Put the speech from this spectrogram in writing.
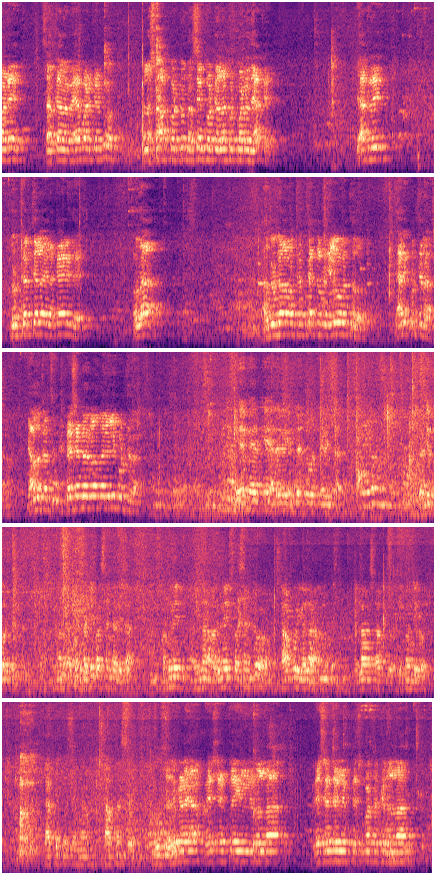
ಮಾಡಿ ಸರ್ಕಾರ ವ್ಯಯ ಮಾಡ್ಕೊಂಡು ಎಲ್ಲ ಸ್ಟಾಫ್ ಕೊಟ್ಟು ನರ್ಸಿಂಗ್ ಕೊಟ್ಟು ಎಲ್ಲ ಕೊಟ್ಟು ಮಾಡೋದು ಯಾಕೆ? ಯಾಕ್ರಿ? ದುಡ್ಡು ಖರ್ಚೆಲ್ಲ ಲೆಕ್ಕ ಹೇಳಿದ್ರಿ. ಹೌದಾ? ಆ ದುಡ್ಡೆಲ್ಲ ಖರ್ಚು ಹಾಕೊಂಡು ಎಲ್ಲಿ ಹೋಗುತ್ತದು? ಯಾರಿಗೆ ಕೊಡ್ತೀರಾ? ಯಾವ್ದು ಖರ್ಚು? ಪೇಷಂಟ್ ಎಲ್ಲಿ ಕೊಡ್ತೀರಾ? ಹೇಳಿ sir. Thirty percent thirty percent ಅಲ್ಲಿ ಸರ್ ಹದಿನೈದು ಇನ್ನು ಹದಿನೈದು ಪರ್ಸೆಂಟು ಸ್ಟಾಫ್ಗಳಿಗೆಲ್ಲ ಎಲ್ಲ ಸ್ಟಾಫ್ ಸಿಬ್ಬಂದಿಗಳು lab technician staff nurse patient ಇಲ್ಲಿರಲ್ಲ patient ಇಲ್ಲಿ ಟೆಸ್ಟ್ ಮಾಡ್ಸಕ್ಕಿರಲ್ಲ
